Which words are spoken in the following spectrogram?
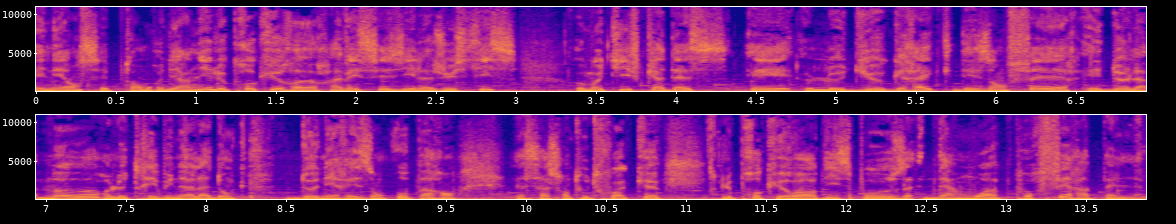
est né en septembre dernier. Le procureur avait saisi la justice au motif qu'Hadès est le dieu grec des enfers et de la mort. Le tribunal a donc donné raison aux parents, sachant toutefois que le procureur dispose d'un mois pour faire appel.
